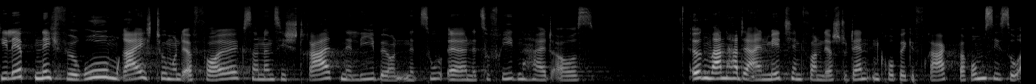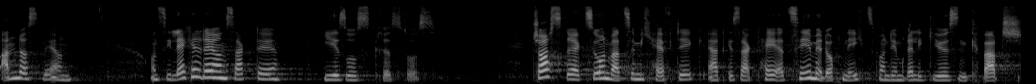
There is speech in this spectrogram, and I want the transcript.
Die lebten nicht für Ruhm, Reichtum und Erfolg, sondern sie strahlten eine Liebe und eine, Zu äh, eine Zufriedenheit aus. Irgendwann hatte ein Mädchen von der Studentengruppe gefragt, warum sie so anders wären. Und sie lächelte und sagte, Jesus Christus. Joshs Reaktion war ziemlich heftig. Er hat gesagt, hey, erzähl mir doch nichts von dem religiösen Quatsch.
